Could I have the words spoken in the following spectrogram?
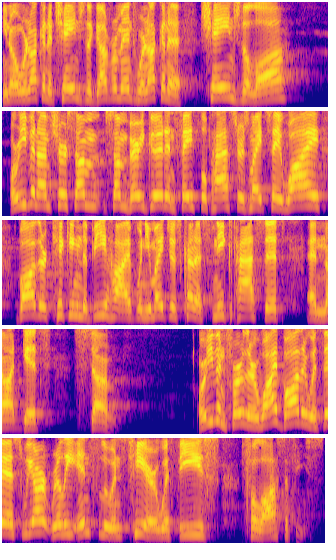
You know, we're not going to change the government. We're not going to change the law. Or even I'm sure some, some very good and faithful pastors might say, why bother kicking the beehive when you might just kind of sneak past it and not get stung? Or even further, why bother with this? We aren't really influenced here with these philosophies.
